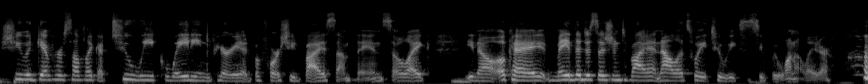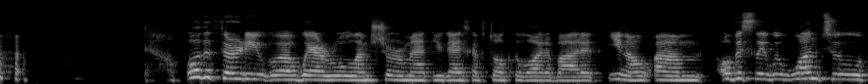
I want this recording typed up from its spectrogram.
she would give herself like a two week waiting period before she'd buy something. So like mm. you know okay made the decision to buy it. Now let's wait two weeks to see if we want it later or the 30 uh, wear rule i'm sure matt you guys have talked a lot about it. You know um, obviously we want to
